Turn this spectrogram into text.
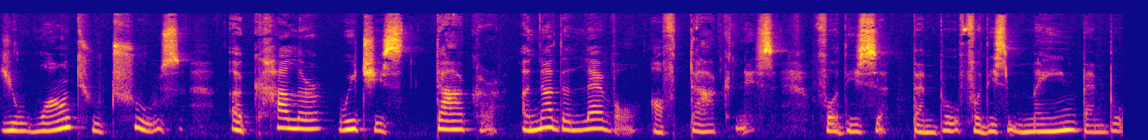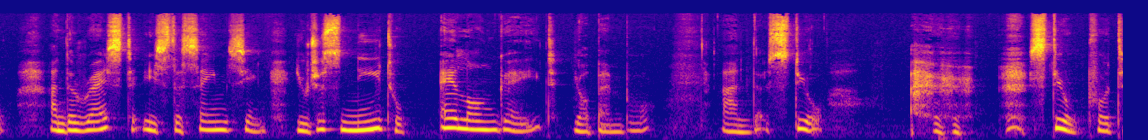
You want to choose a color which is darker, another level of darkness for this bamboo, for this main bamboo. And the rest is the same thing. You just need to elongate your bamboo and still still put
